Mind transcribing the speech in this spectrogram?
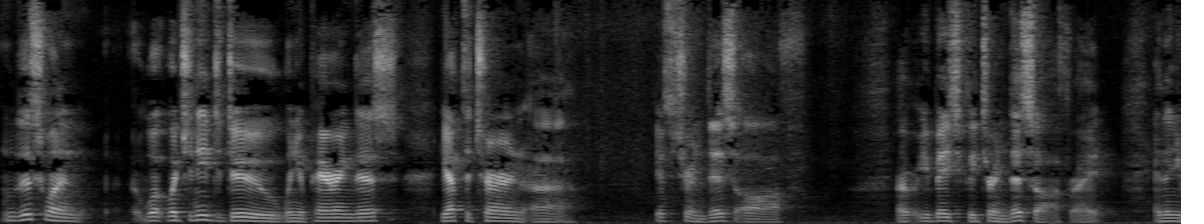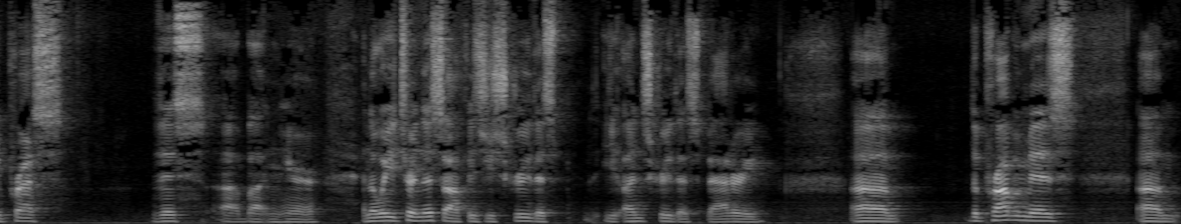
this one, what, what you need to do when you're pairing this, you have to turn, uh, you have to turn this off, or you basically turn this off, right? And then you press this uh, button here. And the way you turn this off is you screw this, you unscrew this battery um, the problem is um,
